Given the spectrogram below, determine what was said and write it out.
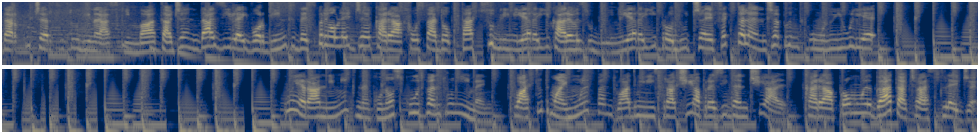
dar cu certitudine a schimbat agenda zilei vorbind despre o lege care a fost adoptat sublinierei care sublinierei produce efectele începând cu 1 iulie. Nu era nimic necunoscut pentru nimeni cu atât mai mult pentru administrația prezidențială, care a promulgat această lege.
